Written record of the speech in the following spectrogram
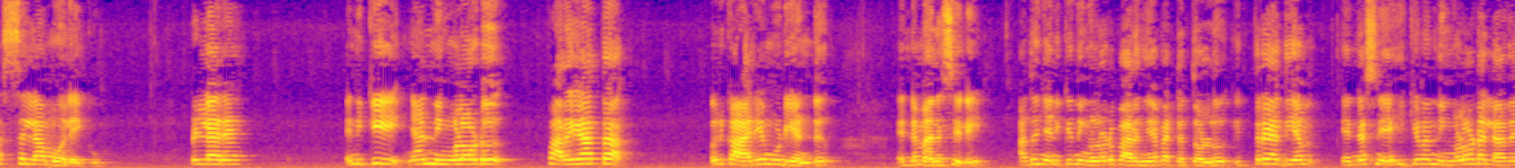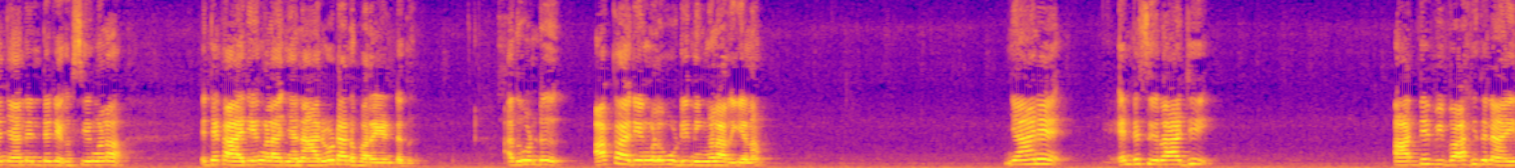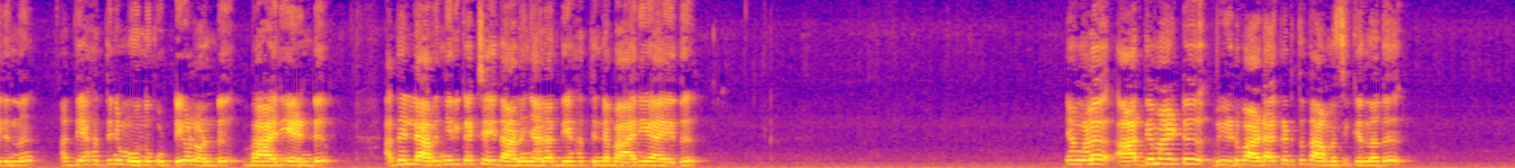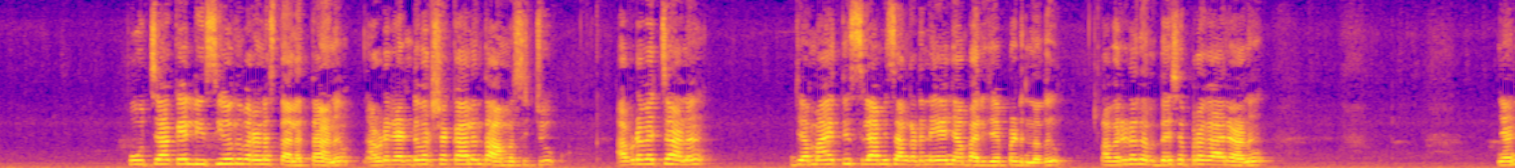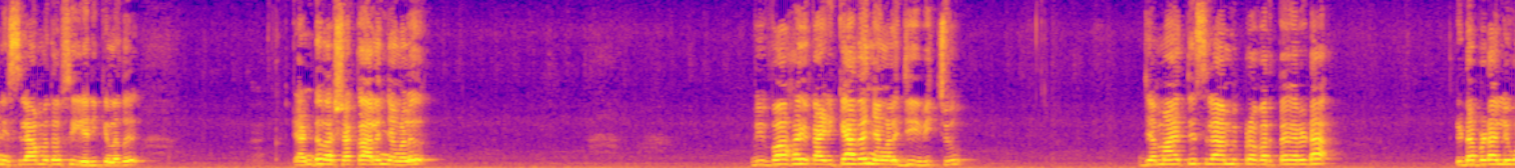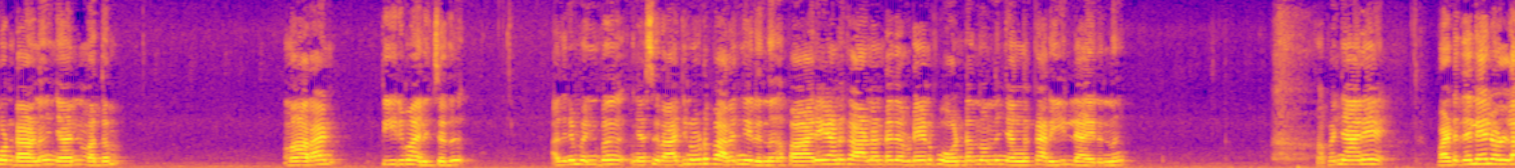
അസ്സലാമു അലൈക്കും പിള്ളേരെ എനിക്ക് ഞാൻ നിങ്ങളോട് പറയാത്ത ഒരു കാര്യം കൂടിയുണ്ട് എന്റെ മനസ്സിൽ. അത് എനിക്ക് നിങ്ങളോട് പറഞ്ഞേ പറ്റത്തുള്ളൂ. ഇത്രയധികം എന്നെ സ്നേഹിക്കണം നിങ്ങളോടല്ലാതെ ഞാൻ എന്റെ രഹസ്യങ്ങളാ എന്റെ കാര്യങ്ങളാ ഞാൻ ആരോടാണ് പറയേണ്ടത്? അതുകൊണ്ട് ആ കാര്യങ്ങൾ കൂടി നിങ്ങൾ അറിയണം ഞാൻ എന്റെ സിറാജി ആദ്യ വിവാഹിതനായിരുന്നു അദ്ദേഹത്തിന് മൂന്ന് കുട്ടികളുണ്ട് ഭാര്യയുണ്ട്. അതെല്ലാം അറിഞ്ഞിരിക്ക ചെയ്താണ് ഞാൻ അദ്ദേഹത്തിന്റെ ഭാര്യയായത്. ഞങ്ങൾ ആദ്യമായിട്ട് വീട് വാടകക്കെടുത്ത് താമസിക്കുന്നത് പൂച്ചാക്കെ ലിസിയോ എന്ന് പറയുന്ന സ്ഥലത്താണ്. അവിടെ രണ്ടു വർഷക്കാലം താമസിച്ചു. അവിടെ വെച്ചാണ് ജമായത്ത് ഇസ്ലാമി സംഘടനയെ ഞാൻ പരിചയപ്പെടുന്നത്. അവരുടെ നിർദ്ദേശപ്രകാരമാണ് ഞാൻ ഇസ്ലാം മതം സ്വീകരിക്കുന്നത് രണ്ട് വർഷക്കാലം ഞങ്ങൾ വിവാഹം കഴിക്കാതെ ഞങ്ങൾ ജീവിച്ചു. ജമാഅത്ത് ഇസ്ലാമി പ്രവർത്തകരുടെ ഇടപെടൽ കൊണ്ടാണ് ഞാൻ മതം മാറാൻ തീരുമാനിച്ചത്. അതിനു മുൻപ് ഞാൻ സിറാജിനോട് പറഞ്ഞിരുന്നു അപ്പൊ ആരെയാണ് കാണേണ്ടത്? എവിടെയാണ് പോകേണ്ടതെന്നൊന്നും ഞങ്ങൾക്ക് അറിയില്ലായിരുന്നു അപ്പൊ ഞാൻ വടുതലയിലുള്ള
